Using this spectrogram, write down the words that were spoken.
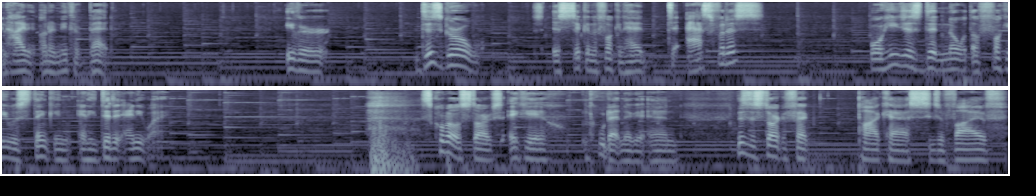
and hiding underneath her bed. Either this girl is sick in the fucking head to ask for this, or he just didn't know what the fuck he was thinking and he did it anyway. It's Corbell Starks, aka Who That Nigga, and this is the Stark Effect Podcast Season 5.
